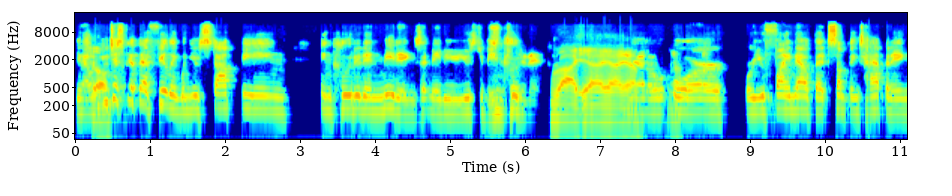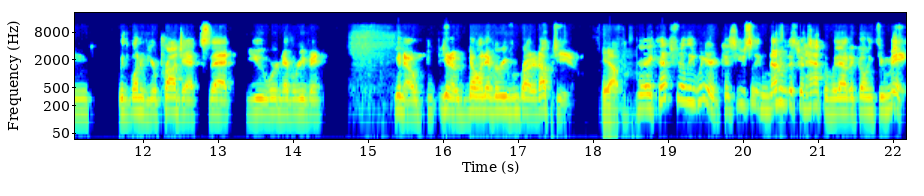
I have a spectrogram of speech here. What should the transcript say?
you know Sure. you just get that feeling when you stop being included in meetings that maybe you used to be included in Right. Yeah. Yeah. Yeah. you know, Yeah. or or you find out that something's happening with one of your projects that you were never even you know you know no one ever even brought it up to you. Yeah. Like that's really weird because usually none of this would happen without it going through me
